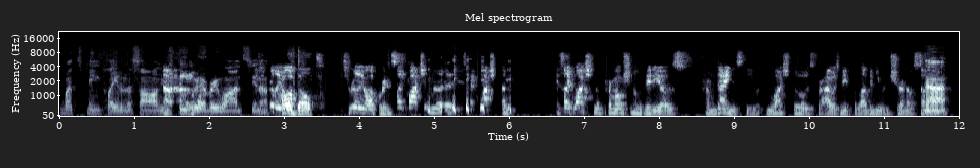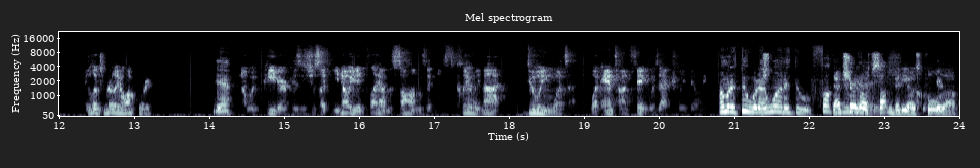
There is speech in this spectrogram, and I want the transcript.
what's being played in the song. He's no, doing no. whatever he wants. You know. It's really How awkward. adult. It's really awkward. It's like watching the. It's like watching the. It's like watching the promotional videos from Dynasty. If you watch those for "I Was Made for Loving You" and "Sure Know Something," Uh, it looks really awkward. yeah. you know, with Peter because he's just like you know he didn't play on the songs and he's clearly not doing what's what Anton Fig was actually doing. I'm gonna do what I want to do. Fuck you. That sure knows something video is cool though.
